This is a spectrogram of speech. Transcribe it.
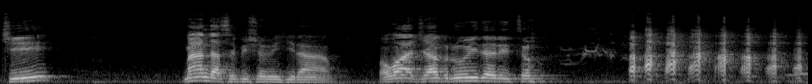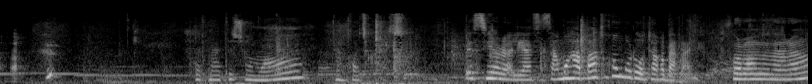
چی؟ من دست پیشو می‌گیرم. بابا عجب روی داری تو. خدمت شما. کارتون بسیار عالی عزیزم. محبت کن برو اتاق بغلی. فرمان ببرم؟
